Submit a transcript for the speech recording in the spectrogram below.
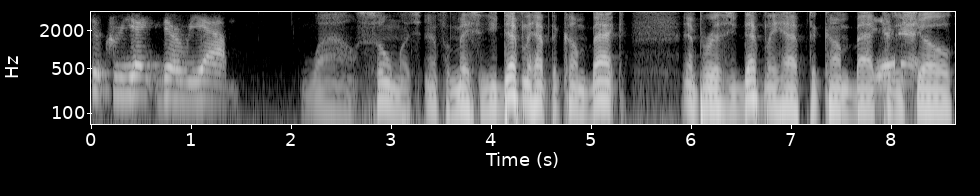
to create their reality. Wow, so much information. You definitely have to come back, Empress. You definitely have to come back to the show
